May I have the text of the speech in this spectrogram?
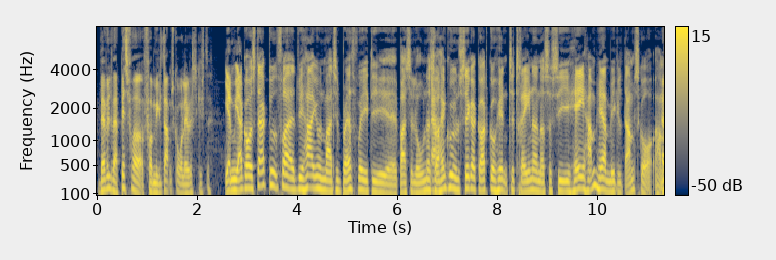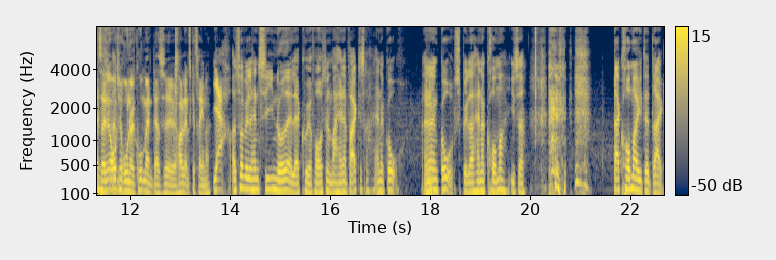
hvad vil være bedst for, for Mikkel Damsgaard at lave det skifte? Jamen, jeg går stærkt ud fra, at vi har jo en Martin Brathwaite i øh, Barcelona, ja. så han kunne jo sikkert godt gå hen til træneren og så sige, hey, ham her, Mikkel Damsgaard. Ham, Altså over ham- til Ronald Koeman, deres øh, hollandske træner. Ja, og så vil han sige noget, eller kunne jeg forestille mig, han er faktisk han er god. Han er Mhm. en god spiller. Han har krummer i sig. Der er krummer i den dreng.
